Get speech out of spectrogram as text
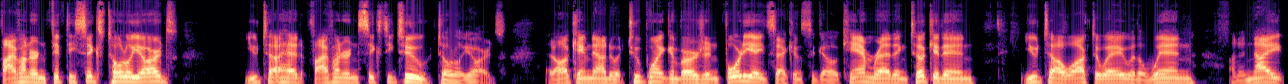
556 total yards. Utah had 562 total yards. It all came down to a two point conversion, 48 seconds to go. Cam Rising took it in. Utah walked away with a win on a night.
